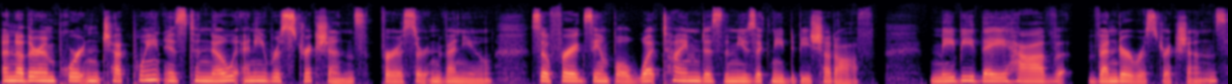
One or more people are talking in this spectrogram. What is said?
Another important checkpoint is to know any restrictions for a certain venue. So, for example, what time does the music need to be shut off? Maybe they have vendor restrictions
